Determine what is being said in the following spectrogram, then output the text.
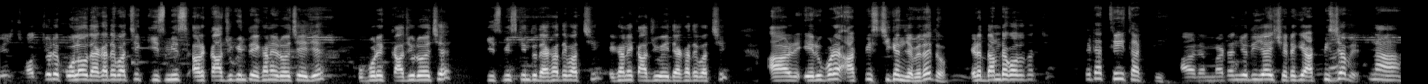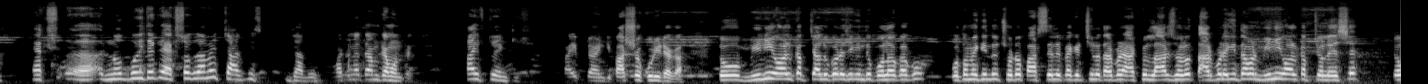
বেশ ঝরঝরে পোলাও দেখাতে পাচ্ছি কিসমিস আর কাজু কিন্তু এখানে রয়েছে এই যে উপরে কাজু রয়েছে কিসমিস কিন্তু দেখাতে পাচ্ছি এখানে কাজু এই দেখাতে পাচ্ছি। আর এর উপরে আট পিস চিকেন যাবে তাই তো? এটার দামটা কত থাকছে? এটা থ্রি থার্টি আর মাটন যদি যাই সেটা কি আট পিস যাবে? না একশো নব্বই থেকে একশো গ্রামের চার পিস যাবে। মাটনের দাম কেমন থাকছে ফাইভ টোয়েন্টি ফাইভ টোয়েন্টি পাঁচশো কুড়ি টাকা। তো মিনি ওয়ার্ল্ড কাপ চালু করেছে কিন্তু পোলাও কাকু। প্রথমে কিন্তু ছোট পার্সেলের প্যাকেট ছিল তারপরে একটু লার্জ হলো তারপরে কিন্তু আবার মিনি ওয়ার্ল্ড কাপ চলে এসেছে। তো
